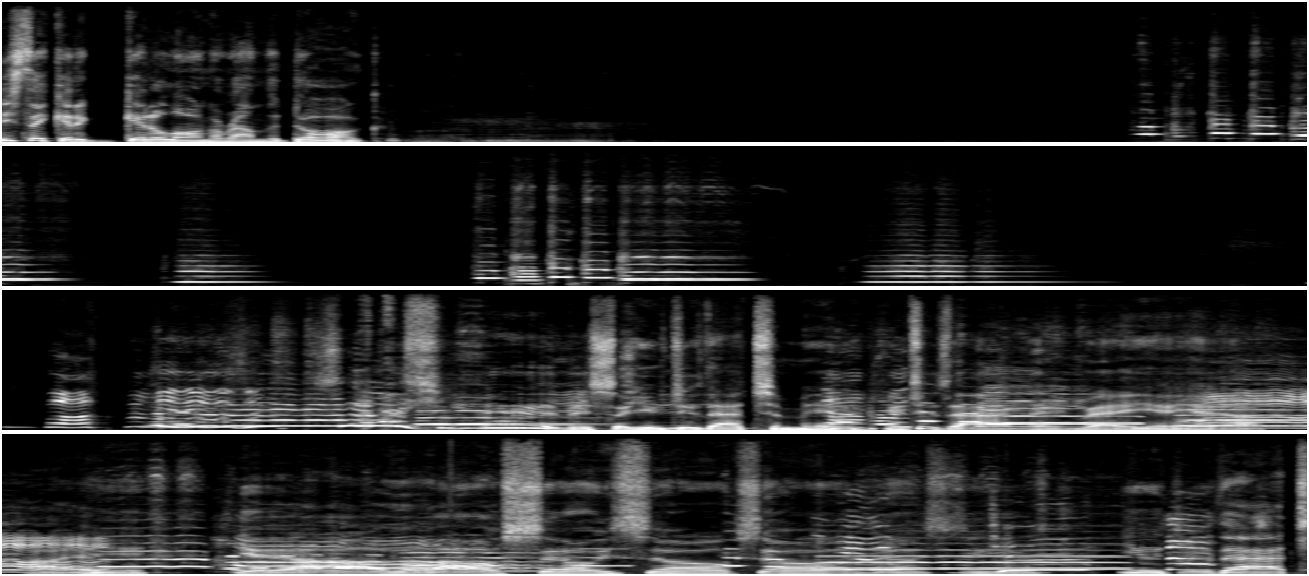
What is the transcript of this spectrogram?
Least they could get along around the dog. So you do that to me. You do that, right? Yeah, yeah. Yeah. Oh, oh, so, so, so, so you, you do that.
